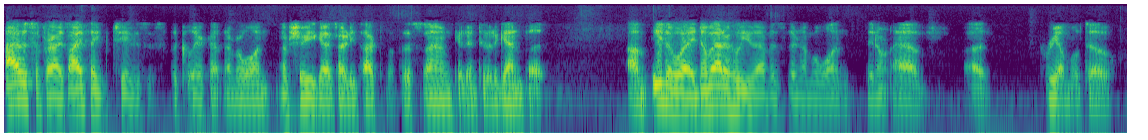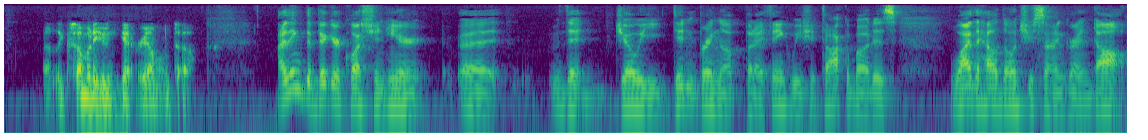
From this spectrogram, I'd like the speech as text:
I was surprised. I think Chavis is the clear cut number one. I'm sure you guys already talked about this, so I won't get into it again. But um, either way, no matter who you have as their number one, they don't have uh, Realmuto, uh, like somebody who can get Realmuto. I think the bigger question here uh, that Joey didn't bring up, but I think we should talk about is why the hell don't you sign Grandal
